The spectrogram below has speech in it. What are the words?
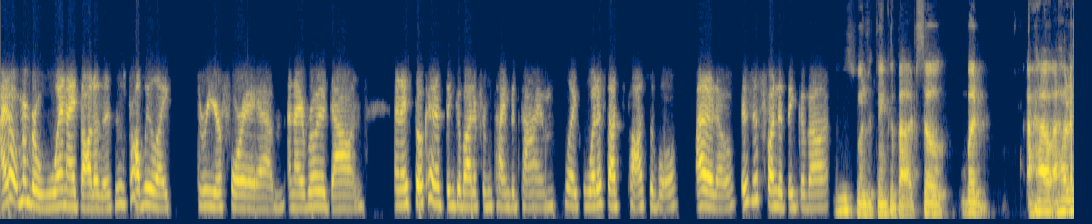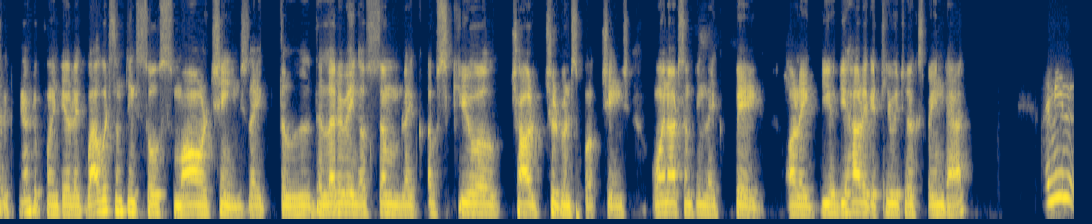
I don't remember when I thought of this. It was probably like three or four a.m. and I wrote it down and I still kind of think about it from time to time. Like, what if that's possible? I don't know. It's just fun to think about. It's just fun to think about. So, but I have, I have like a counterpoint here. Like, why would something so small change? Like the the lettering of some like obscure child children's book change. Why not something like big? Or like, do you, do you have like a theory to explain that? I mean,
